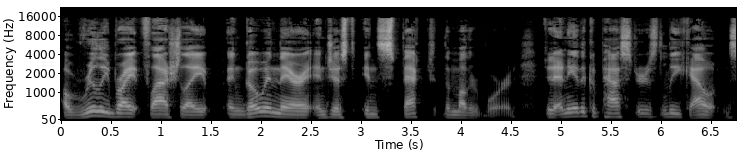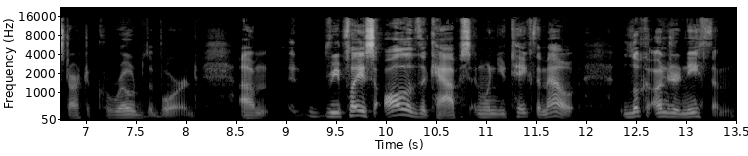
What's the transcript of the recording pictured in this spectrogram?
a really bright flashlight, and go in there and just inspect the motherboard. Did any of the capacitors leak out and start to corrode the board? Um, replace all of the caps, and when you take them out, look underneath them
